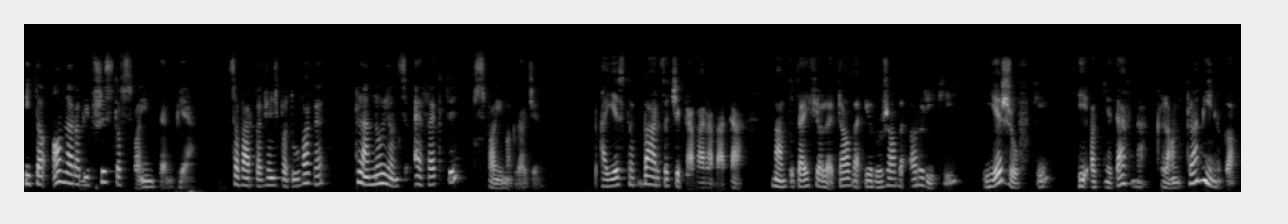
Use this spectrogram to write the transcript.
i to ona robi wszystko w swoim tempie, co warto wziąć pod uwagę, planując efekty w swoim ogrodzie. A jest to bardzo ciekawa rabata. Mam tutaj fioletowe i różowe orliki, jeżówki i od niedawna klon flamingo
